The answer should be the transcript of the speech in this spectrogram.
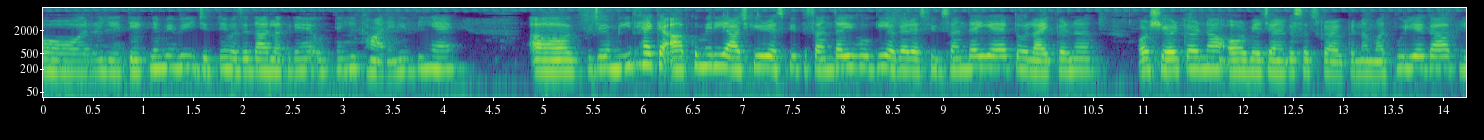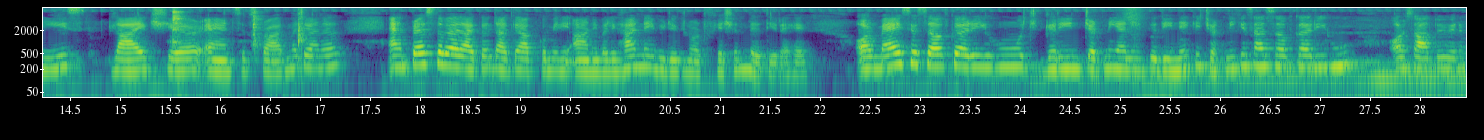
और ये देखने में भी जितने मज़ेदार लग रहे हैं, उतने ही खाने में भी हैं। मुझे उम्मीद है कि आपको मेरी आज की रेसिपी पसंद आई होगी। अगर रेसिपी पसंद आई है तो लाइक करना और शेयर करना और मेरे चैनल को सब्सक्राइब करना मत भूलिएगा। Please like share and subscribe my channel and press the bell icon ताकि आपको मेरी आने वाली हर नई वीडियो की नोटिफिकेशन मिलती रहे। और मैं इसे सर्व कर रही हूँ ग्रीन चटनी यानी पुदीने की चटनी के साथ सर्व कर रही हूँ और साथ में मैंने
